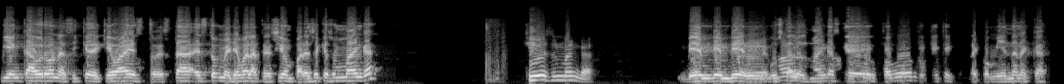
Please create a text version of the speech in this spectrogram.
bien cabrón, así que ¿de qué va esto? Esta, esto me llama la atención, parece que es un manga. Sí, es un manga. Bien, bien, bien. Eh, Me gustan los mangas que, recomiendan acá.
